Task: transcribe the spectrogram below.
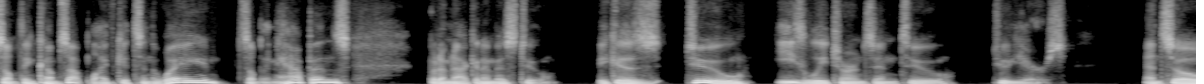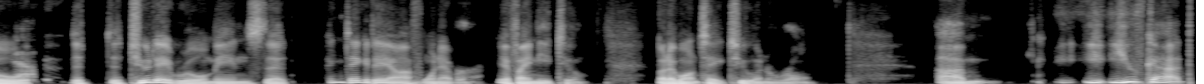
something comes up, life gets in the way, something happens, but I'm not going to miss two because two easily turns into two years. And so yeah. the, the two day rule means that I can take a day off whenever if I need to, but I won't take two in a row. Um, you've got,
